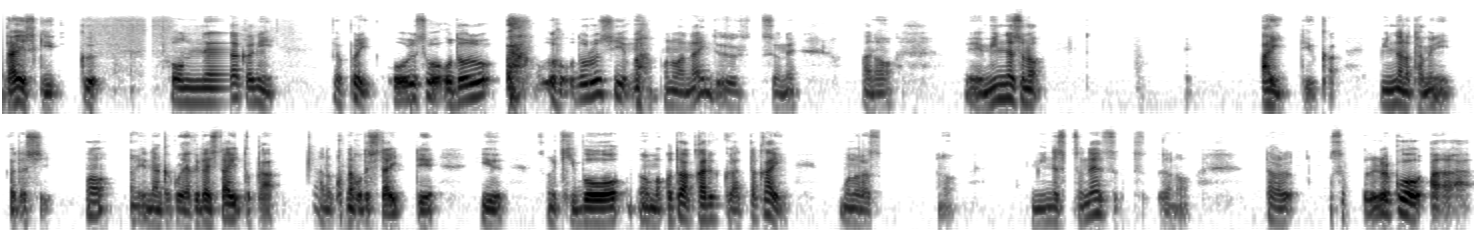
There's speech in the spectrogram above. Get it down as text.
大好きく本音の中に、やっぱりおよそ驚驚 しいものはないんですよね。あの、えー、みんなその愛っていうか、みんなのために私もなんかこう役立ちたいとか、あのこんなことしたいっていうその希望の誠明るくあったかいものがあのみんなですね。あのだからそれがこうあ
